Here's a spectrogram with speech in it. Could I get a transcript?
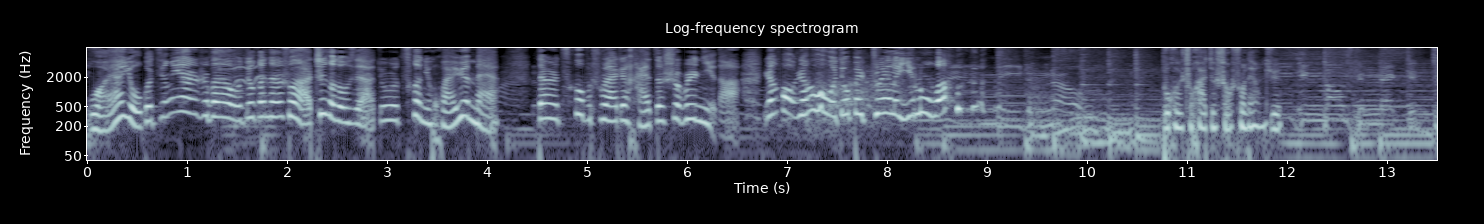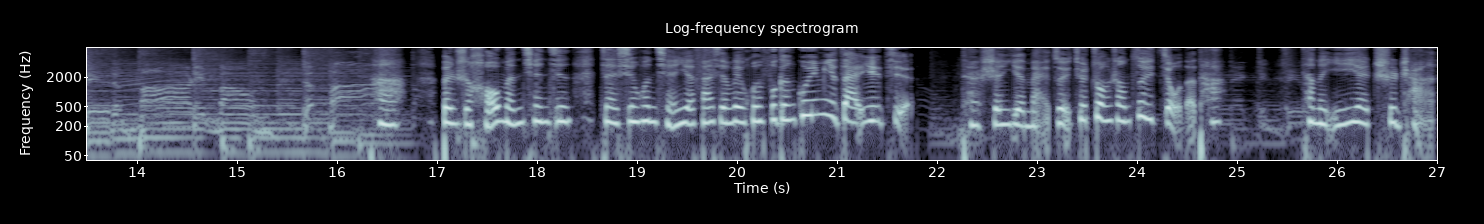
我呀有过经验是吧？我就跟他说啊，这个东西啊就是测你怀孕没，但是测不出来这孩子是不是你的。然后，然后我就被追了一路啊。不会说话就少说两句。哈，本是豪门千金，在新婚前夜发现未婚夫跟闺蜜在一起，他深夜买醉却撞上醉酒的他，他们一夜痴缠。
